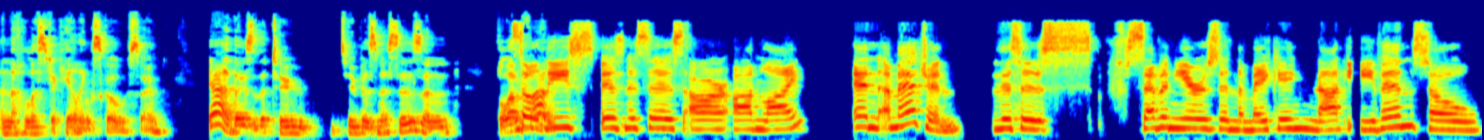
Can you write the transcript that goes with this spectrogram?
in the holistic healing school. So yeah, those are the two two businesses and so these businesses are online and imagine this is seven years in the making, not even. So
